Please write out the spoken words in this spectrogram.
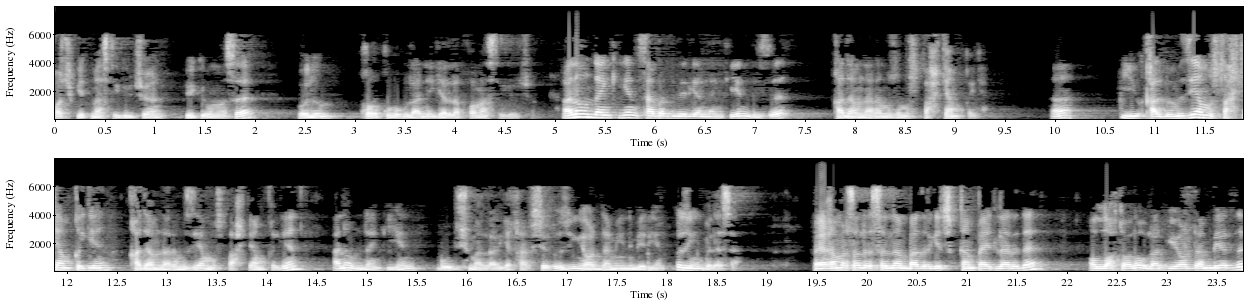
Qochib ketmasligi uchun yoki bo'lmasa o'lim qo'rquvi ularni egallab qolmasligi uchun. Ana undan keyin sabrni bergandan keyin bizni qadamlarimizni mustahkam qilgin ha? Qalbimizni ham mustahkam qilgin qadamlarimizni ham mustahkam qilgin. Ana undan keyin bu dushmanlarga qarshi o'zing yordamingni bergin. O'zing bilasan. Payg'ambar sallallohu alayhi vasallam badrga chiqqan paytlarida alloh taolo ularga yordam berdi.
